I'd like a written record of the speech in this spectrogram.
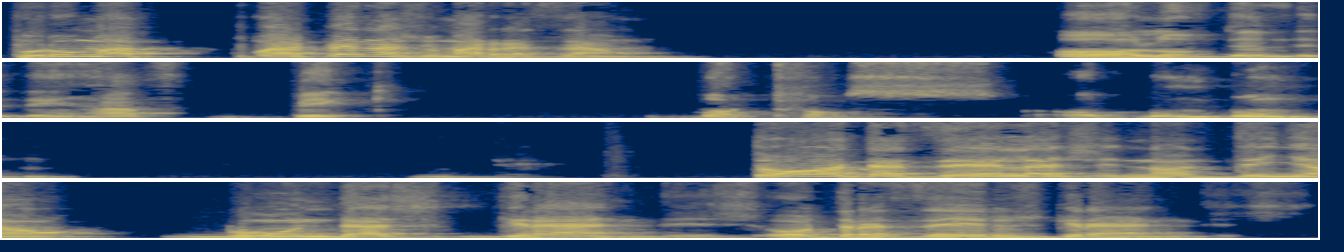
Por, uma, por apenas uma razão. All of them didn't have big buttocks or boom boom. Todas elas não tinham bundas grandes ou traseiros grandes.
